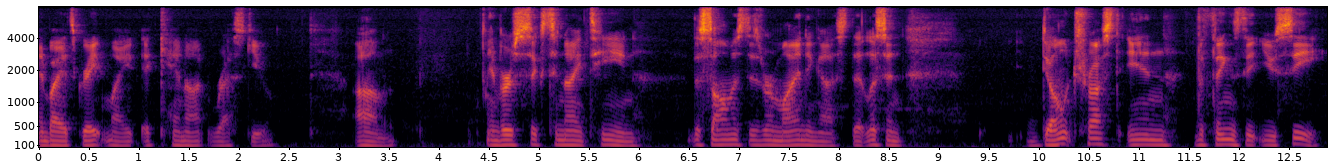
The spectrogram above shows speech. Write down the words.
and by its great might it cannot rescue. Um, in verse 6 to 19, the psalmist is reminding us that, listen, don't trust in the things that you see,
